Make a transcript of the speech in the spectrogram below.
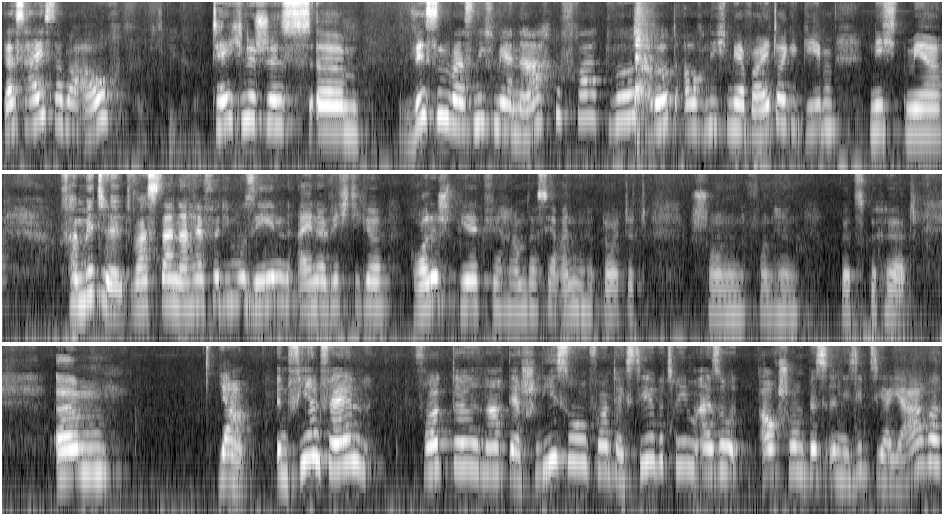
Das heißt aber auch technisches ähm, Wissen, was nicht mehr nachgefragt wird, wird auch nicht mehr weitergegeben, nicht mehr vermittelt, was dann nachher für die Museen eine wichtige Rolle spielt. Wir haben das ja angedeutet schon von Herrn Götz gehört. Ähm, ja, in vielen Fällen folgte nach der Schließung von Textilbetrieben, also auch schon bis in die 70er Jahre,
